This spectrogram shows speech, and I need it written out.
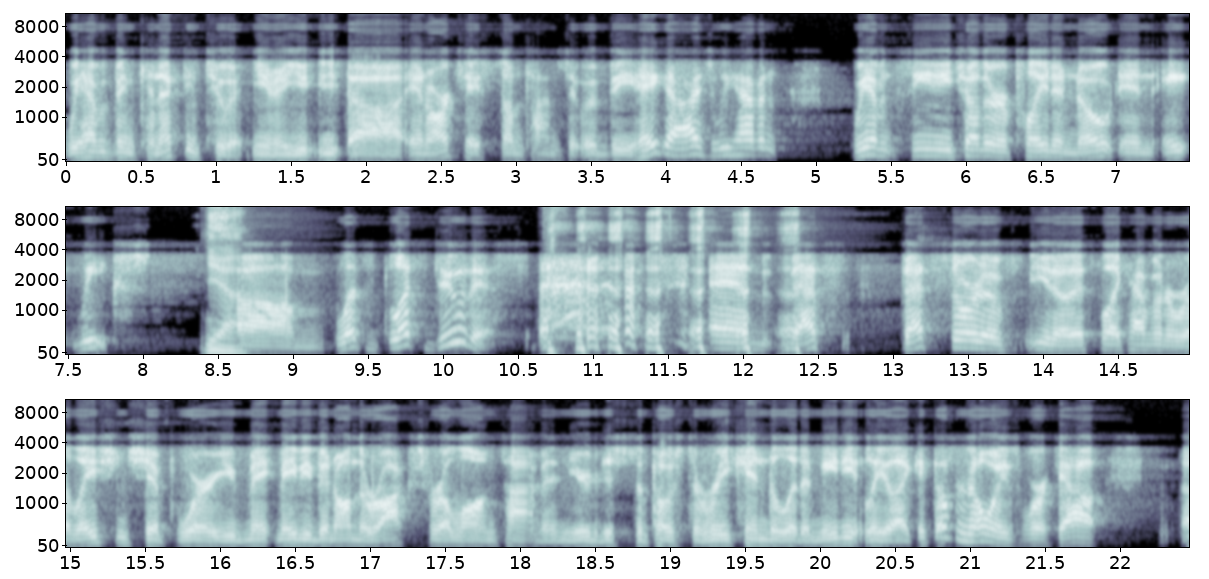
we haven't been connected to it you know you, uh in our case sometimes it would be hey guys we haven't we haven't seen each other or played a note in 8 weeks Yeah. um, let's let's do this. and that's that's sort of you know it's like having a relationship where you've may, maybe been on the rocks for a long time and you're just supposed to rekindle it immediately. Like it doesn't always work out uh,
